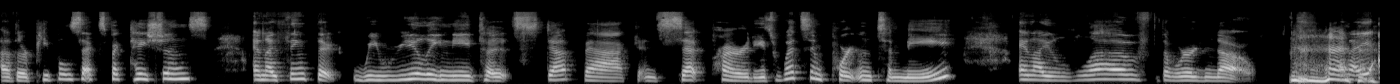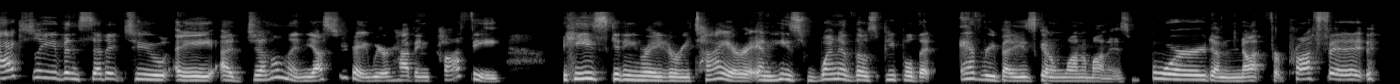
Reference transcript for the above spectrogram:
other people's expectations. And I think that we really need to step back and set priorities. What's important to me? And I love the word no. and I actually even said it to a, a gentleman yesterday. We were having coffee. He's getting ready to retire, and he's one of those people that everybody's going to want him on his board and not for profit.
